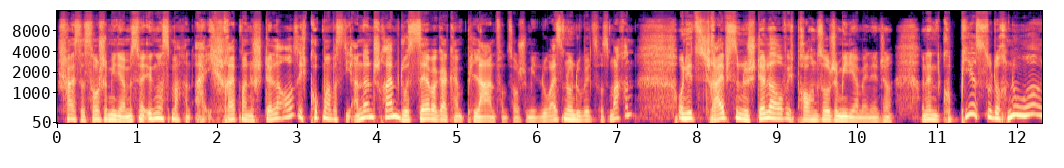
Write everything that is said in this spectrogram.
Scheiße, Social Media, müssen wir irgendwas machen. Ah, ich schreibe mal eine Stelle aus, ich guck mal, was die anderen schreiben. Du hast selber gar keinen Plan von Social Media. Du weißt nur, du willst was machen. Und jetzt schreibst du eine Stelle auf, ich brauche einen Social Media Manager. Und dann kopierst du doch nur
